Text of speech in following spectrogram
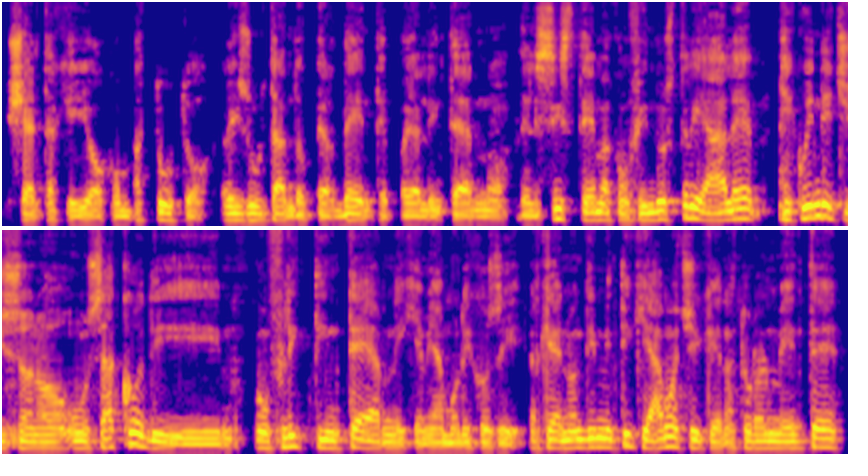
scelta che io ho combattuto risultando perdente poi all'interno del sistema confindustriale e quindi ci sono un sacco di conflitti interni, chiamiamoli così, perché non dimentichiamoci che naturalmente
